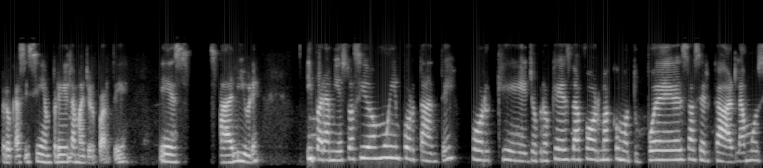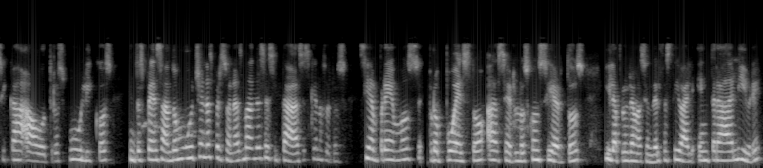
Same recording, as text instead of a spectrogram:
pero casi siempre la mayor parte es libre. Y para mí esto ha sido muy importante porque yo creo que es la forma como tú puedes acercar la música a otros públicos. Entonces, pensando mucho en las personas más necesitadas, es que nosotros siempre hemos propuesto hacer los conciertos y la programación del festival entrada libre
